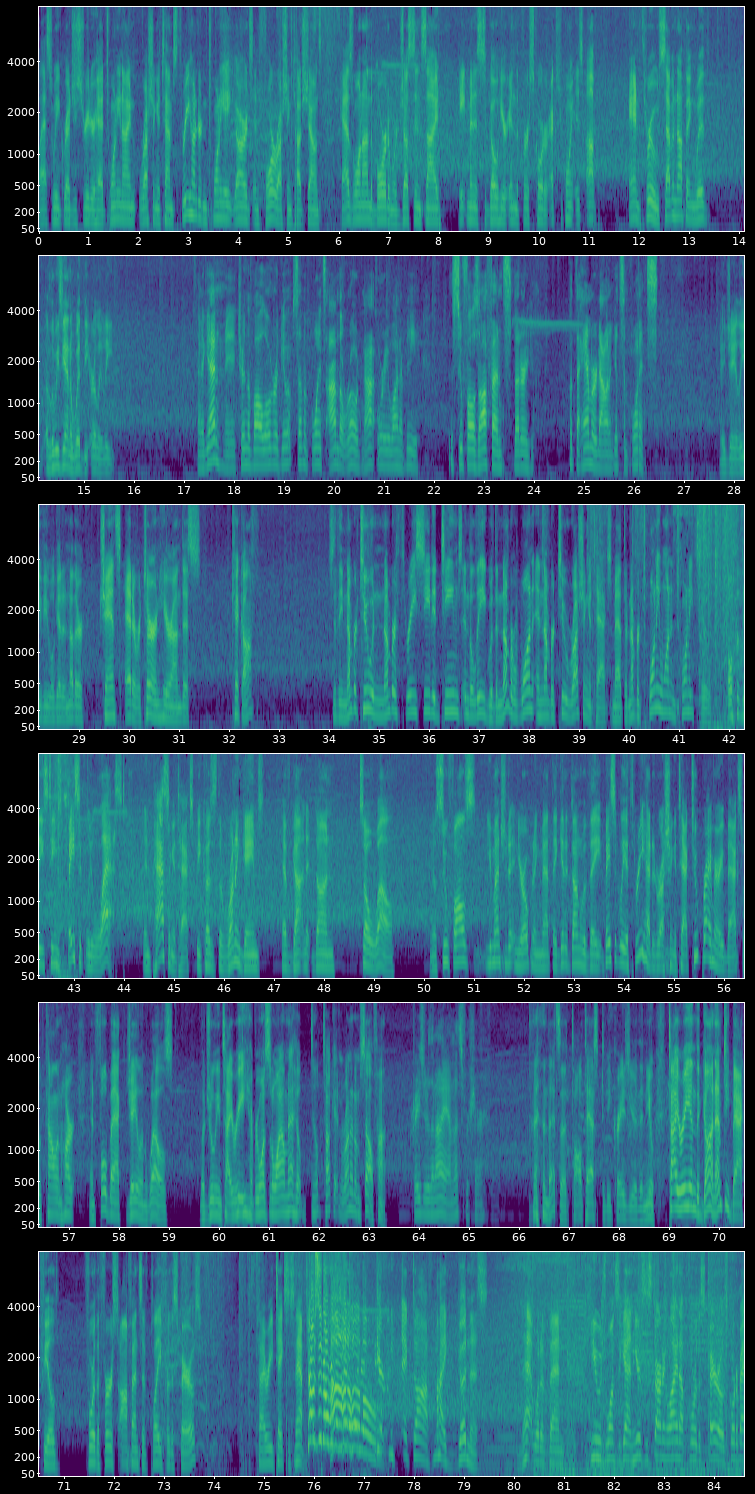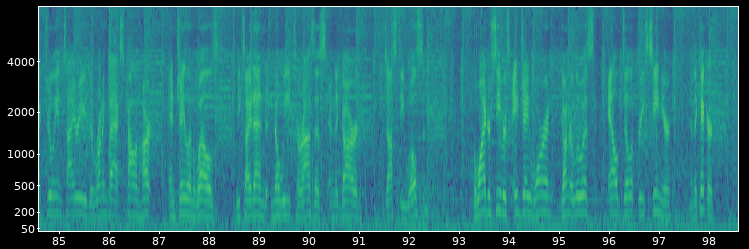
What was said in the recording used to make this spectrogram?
Last week, Reggie Streeter had 29 rushing attempts, 328 yards, and four rushing touchdowns. Has one on the board, and we're just inside eight minutes to go here in the first quarter. Extra point is up and through 7 0 with uh, Louisiana with the early lead. And again, you turn the ball over, give up seven points on the road, not where you want to be. the Sioux Falls offense better put the hammer down and get some points. AJ Levy will get another chance at a return here on this kickoff. So the number two and number three seeded teams in the league with the number one and number two rushing attacks, Matt. They're number 21 and 22. Both of these teams basically last in passing attacks because the running games have gotten it done so well. You know, Sioux Falls, you mentioned it in your opening, Matt. They get it done with a basically a three-headed rushing attack, two primary backs with Colin Hart and fullback Jalen Wells. But Julian Tyree, every once in a while, Matt, he'll he'll tuck it and run it himself, huh? Crazier than I am, that's for sure. and that's a tall task to be crazier than you. Tyree in the gun, empty backfield for the first offensive play for the Sparrows. Tyree takes a snap, throws it over the Oh! middle, and it's nearly picked off. My goodness, that would have been huge once again. Here's the starting lineup for the Sparrows: quarterback Julian Tyree, the running backs Colin Hart and Jalen Wells, the tight end Noe Terrazas, and the guard Dusty Wilson. The wide receivers AJ Warren, Gunnar Lewis, Al Dillapre Sr., and the kicker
